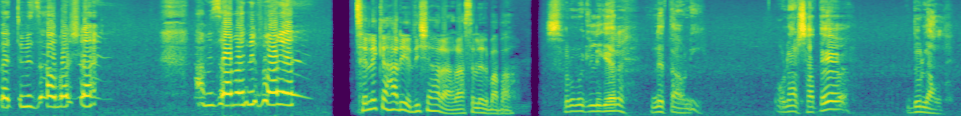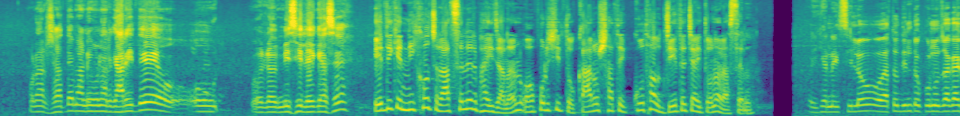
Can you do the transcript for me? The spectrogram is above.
কয়, তুমি যাও বাসায়। আমি যাবানি পরে। ছেলেকে হারিয়ে দিশেহারা রাসেলের বাবা। শ্রমিক লীগের নেতা উনি ওনার সাথে দুলাল। ওনার সাথে মানে ওনার গাড়িতে ও- মিছিলে গেছে। এদিকে নিখোঁজ রাসেলের ভাই জানান অপরিচিত কারোর সাথে কোথাও যেতে চাইতো না রাসেল। ওইখানে ছিল ও এতদিন তো কোনো জায়গায়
